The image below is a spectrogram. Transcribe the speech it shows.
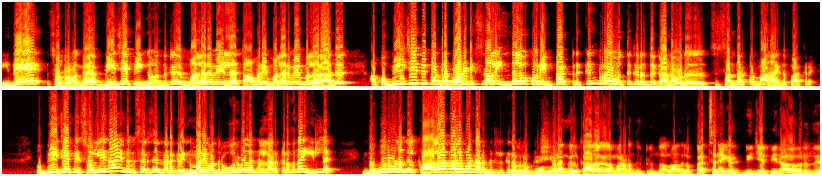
இதே சொல்றவங்க பிஜேபி இங்க வந்துட்டு மலரவே இல்ல தாமரை மலரவே மலராது. அப்போ பிஜேபி பண்ற பாலிடிக்ஸ்னால இந்த அளவுக்கு ஒரு இம்பாக்ட் இருக்குன்ற ஒத்துக்கிறதுக்கான ஒரு சந்தர்ப்பமா நான் இதை பாக்குறேன் இப்போ பிஜேபி சொல்லி தான் இந்த விசர்ஜனை நடக்குது. இந்த மாதிரி வந்துட்டு ஊர்வலங்கள் நடக்கிறதுனா இல்ல. இந்த ஊர்வலங்கள் காலாகாலமா நடந்துட்டு இருக்கிற ஒரு ஊர்வலங்கள் காலகாலமா நடந்துட்டு இருந்தாலும் அதுல பிரச்சனைகள் பிஜேபினால வருது.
